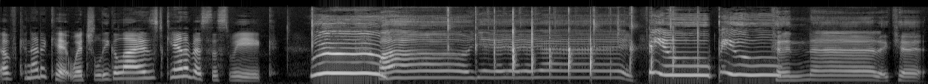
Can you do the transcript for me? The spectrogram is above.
of Connecticut, which legalized cannabis this week. Woo! Wow! Yay! Yay! Yay! Yay! Pew pew. Connecticut.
